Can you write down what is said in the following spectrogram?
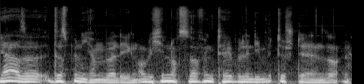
Ja, also das bin ich am überlegen, ob ich hier noch Surfing Table in die Mitte stellen soll.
